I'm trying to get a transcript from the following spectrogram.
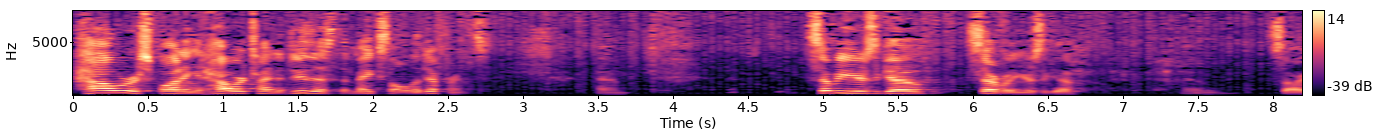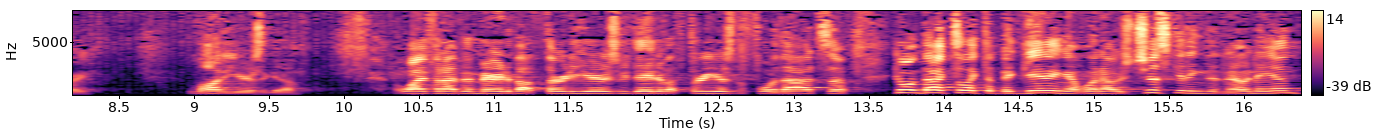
how we're responding, and how we're trying to do this that makes all the difference. Um, several years ago, several years ago, um, sorry, a lot of years ago, my wife and I have been married about 30 years. We dated about three years before that. So going back to like the beginning of when I was just getting to know Nan,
